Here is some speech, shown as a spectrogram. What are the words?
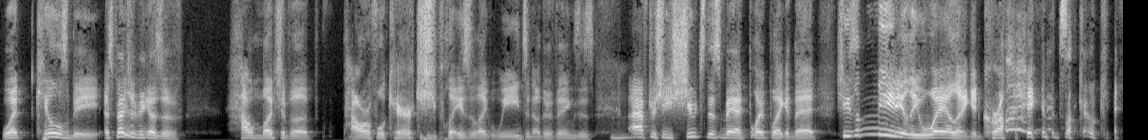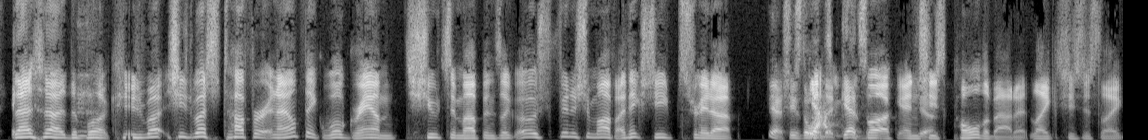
what kills me, especially because of how much of a powerful character she plays in like weeds and other things, is Mhm. after she shoots this man point blank in the head, she's immediately wailing and crying. And it's like, okay. That's not the book. She's much, she's much tougher, and I don't think Will Graham shoots him up and is like, "Oh, finish him off." I think she straight up Yeah, she's the Yeah. one that gets the him. book, and Yeah. she's cold about it. Like she's just like,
